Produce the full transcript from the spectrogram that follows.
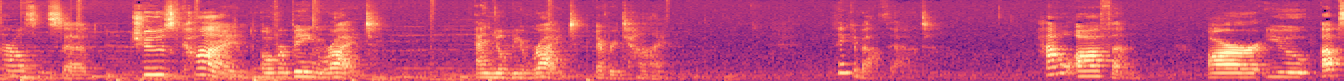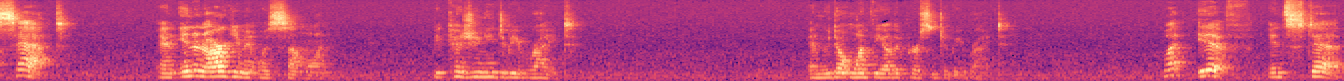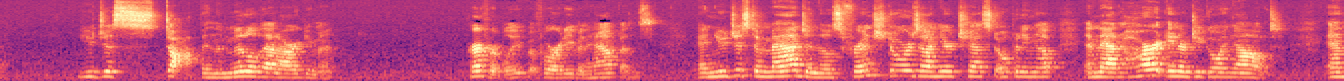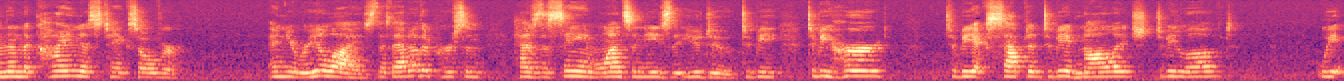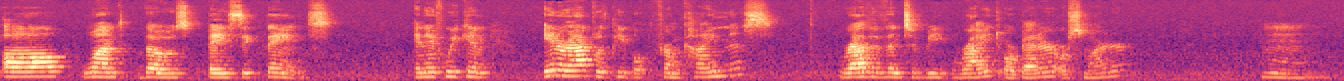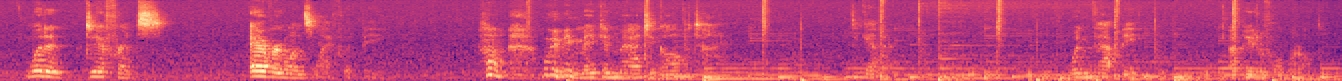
Carlson said, choose kind over being right, and you'll be right every time. Think about that. How often are you upset and in an argument with someone because you need to be right? And we don't want the other person to be right. What if instead you just stop in the middle of that argument, preferably before it even happens, and you just imagine those French doors on your chest opening up and that heart energy going out, and then the kindness takes over, and you realize that that other person has the same wants and needs that you do to be to be heard, to be accepted, to be acknowledged, to be loved. We all want those basic things. And if we can interact with people from kindness rather than to be right or better or smarter, hmm, what a difference everyone's life would be. We'd be making magic all the time together. Wouldn't that be a beautiful world?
